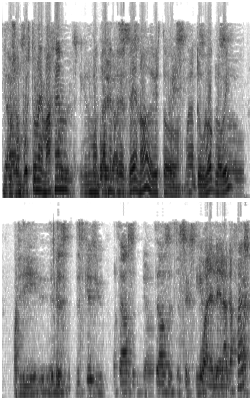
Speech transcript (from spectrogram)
Incluso han puesto una imagen, que es un montaje en 3D, ¿no? He visto, bueno, en tu blog lo vi. ¿Cuál, el de las gafas?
